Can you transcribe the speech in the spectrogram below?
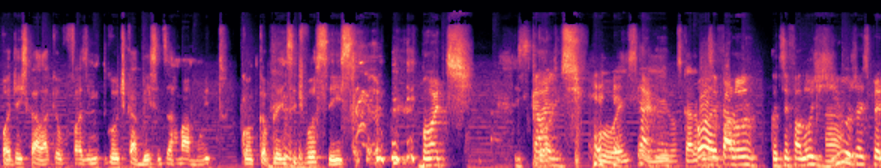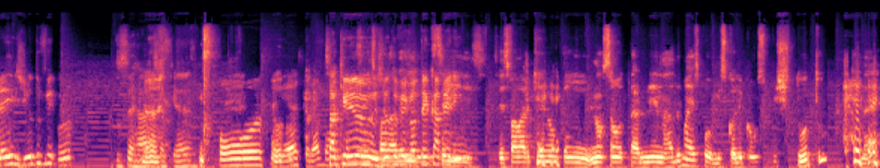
pode escalar que eu vou fazer muito gol de cabeça, desarmar muito. Conto com a presença de vocês. Bote. Scali. Pô, é isso aí, os caras Quando, você falou, quando você falou Gil, Ah. eu já esperei Gil do Vigor do Cerrado. Só que, é... Pô, seria, seria bom. só que o Vocês Gil do Vigor aí, tem cabelinho. Vocês, vocês falaram que não, tem, não são otários nem nada, mas, pô, me escolhi como substituto, né?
